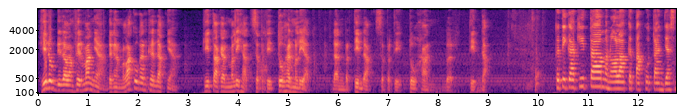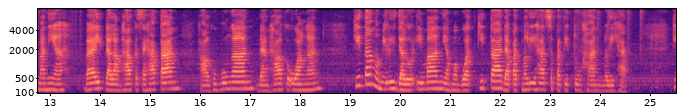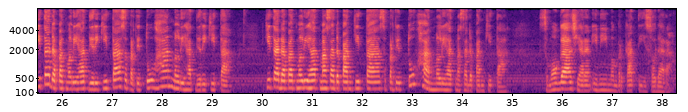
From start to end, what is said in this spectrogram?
Hidup di dalam firman-Nya dengan melakukan kehendaknya, kita akan melihat seperti Tuhan melihat dan bertindak seperti Tuhan bertindak. Ketika kita menolak ketakutan jasmania, baik dalam hal kesehatan, hal hubungan, dan hal keuangan, kita memilih jalur iman yang membuat kita dapat melihat seperti Tuhan melihat. Kita dapat melihat diri kita seperti Tuhan melihat diri kita. Kita dapat melihat masa depan kita seperti Tuhan melihat masa depan kita. Semoga siaran ini memberkati saudara.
